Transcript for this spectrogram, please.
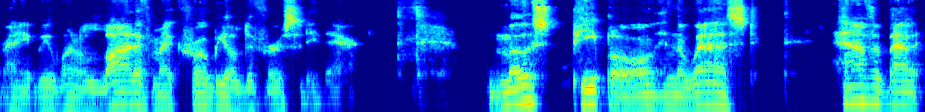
right? We want a lot of microbial diversity there most people in the West have about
